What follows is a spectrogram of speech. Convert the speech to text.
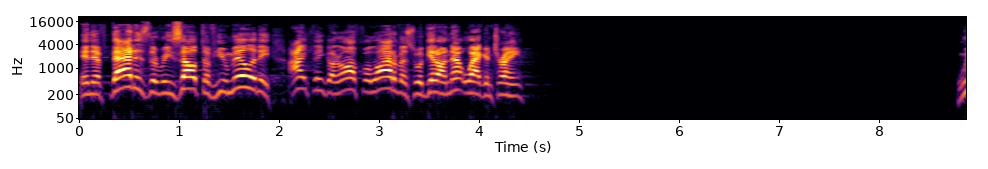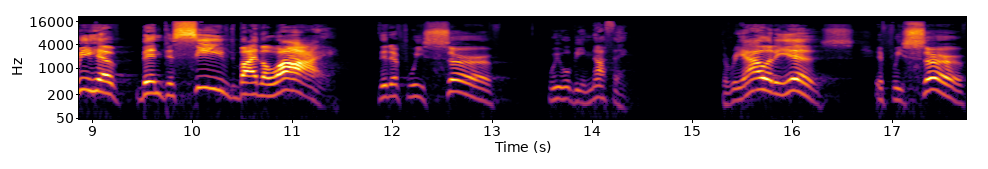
And if that is the result of humility, I think an awful lot of us will get on that wagon train. We have been deceived by the lie that if we serve, we will be nothing. The reality is, if we serve,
